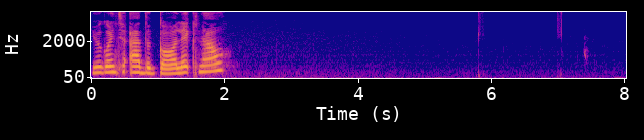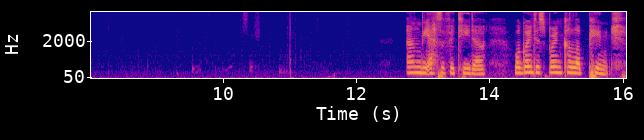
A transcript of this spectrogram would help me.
You're going to add the garlic now. And the asafoetida. We're going to sprinkle a pinch.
